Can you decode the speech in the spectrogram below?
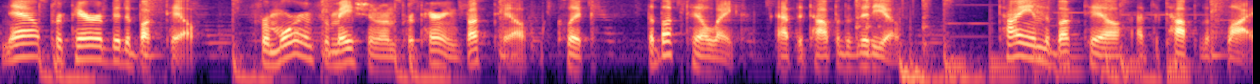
Now prepare a bit of bucktail. For more information on preparing bucktail, click the bucktail link at the top of the video. Tie in the bucktail at the top of the fly.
